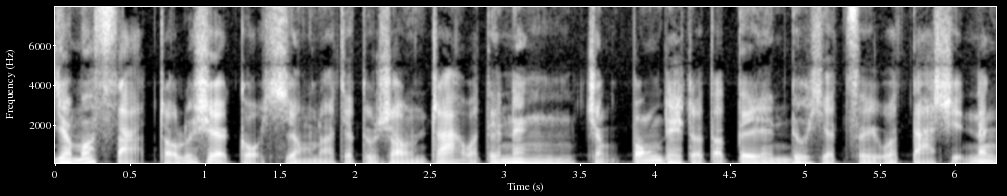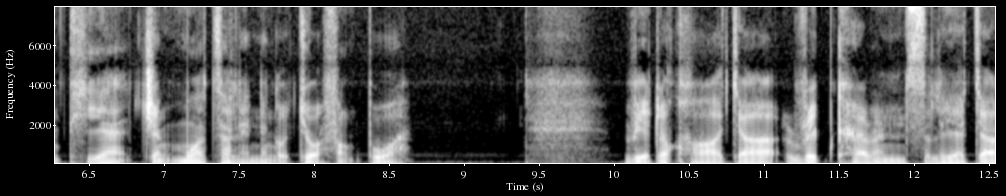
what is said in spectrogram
ยามอสะเราลู้เชื่อก็ยองเราจะตัวรอนจ้าว่าแต่นั่งจังป้องได้เราตัดเต้นดูเหยียดเจอว่าตาสินั่งเทียจังมั่วจะเลยนั่งก็จั่วฝั่งปัวเวียดเราขอจะ rip currents เรือจะ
